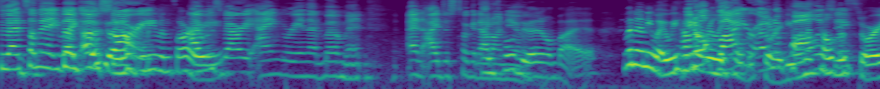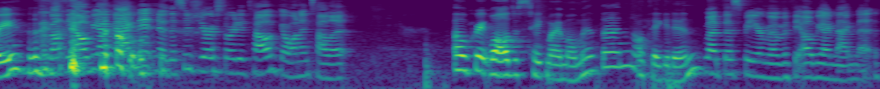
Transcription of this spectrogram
So that's something that you'd be I like, oh, you, I don't sorry. believe in sorry. I was very angry in that moment, and I just took it out I on told you. you. I don't buy it. But anyway, we haven't don't really buy told your the story. own Do you want to tell the story About the LBI No. magnet? No, this is your story to tell. Go on and tell it. Oh, great. Well, I'll just take my moment then. I'll take it in. Let this be your moment, the LBI magnet.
